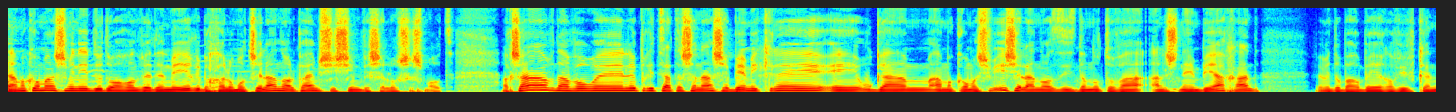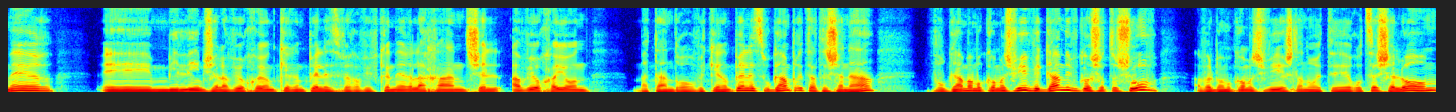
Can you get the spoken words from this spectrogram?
זה המקום השמיני, דודו אהרון ועדן מאירי בחלומות שלנו, 2063 השמעות. עכשיו נעבור uh, לפריצת השנה, שבמקרה uh, הוא גם המקום השביעי שלנו, אז זו הזדמנות טובה על שניהם ביחד. ומדובר ברביב כנר, uh, מילים של אבי אוחיון, קרן פלס ורביב כנר, לחן של אבי אוחיון, מתן דרור וקרן פלס, הוא גם פריצת השנה, והוא גם במקום השביעי, וגם נפגוש אותו שוב, אבל במקום השביעי יש לנו את uh, רוצה שלום.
